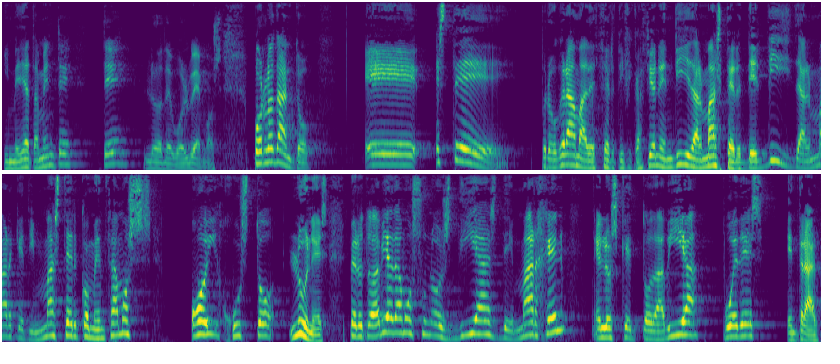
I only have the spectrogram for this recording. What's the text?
Inmediatamente te lo devolvemos. Por lo tanto, eh, este programa de certificación en Digital Master de Digital Marketing Master comenzamos hoy justo lunes, pero todavía damos unos días de margen en los que todavía puedes entrar.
